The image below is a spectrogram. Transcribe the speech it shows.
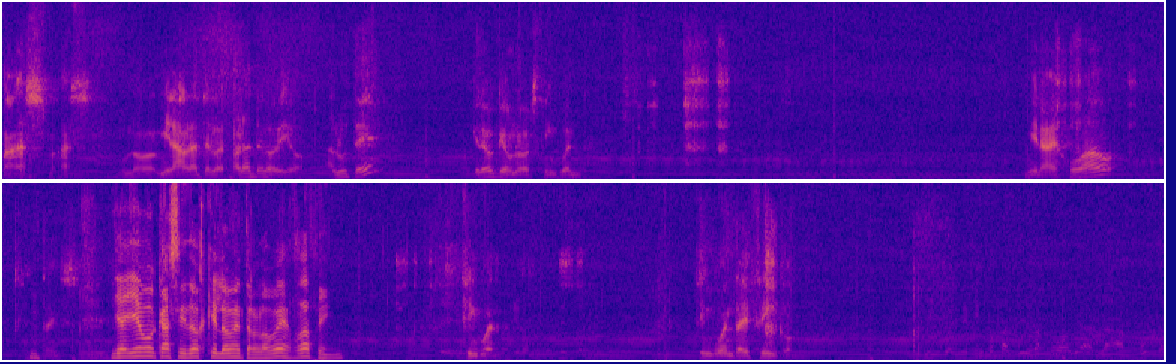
Más, más. Uno, mira, ahora te, lo, ahora te lo digo. Al UT, creo que unos 50. Mira, he jugado 36, Ya llevo casi dos kilómetros, ¿lo ves, Racing? 50, 55. 55 partidos has jugado ya, la puta.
